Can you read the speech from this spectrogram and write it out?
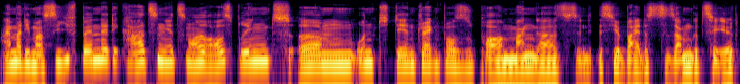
Einmal die Massivbände, die Carlsen jetzt neu rausbringt. Ähm, und den Dragon Ball Super Manga. Das ist hier beides zusammengezählt.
